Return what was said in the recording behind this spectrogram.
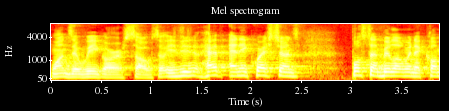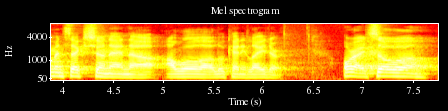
once a week or so. So if you have any questions, post them below in the comment section and uh, I will uh, look at it later. All right, so uh,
